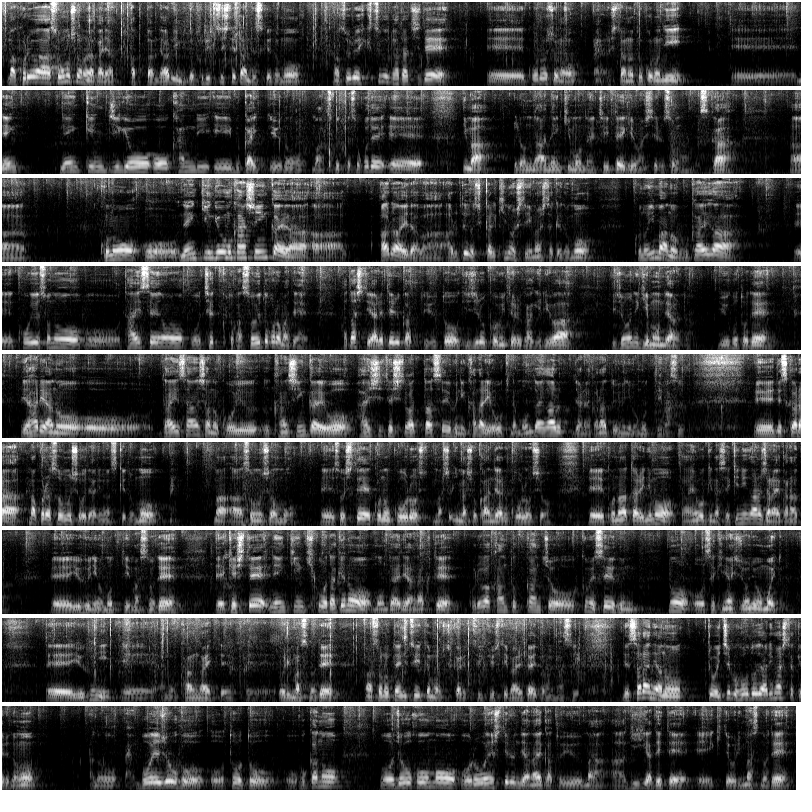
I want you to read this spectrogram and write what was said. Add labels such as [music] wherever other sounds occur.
まあ、これは総務省の中にあったんで、ある意味独立してたんですけれども、まあ、それを引き継ぐ形で、えー、厚労省の下のところに、え、年年金事業管理部会っていうのを、まあ、作って、そこで、えー、今、いろんな年金問題について議論しているそうなんですが、あこの年金業務監視委員会がある間は、ある程度しっかり機能していましたけれども、この今の部会がえ、こういうその体制のチェックとか、そういうところまで果たしてやれているかというと、議事録を見ている限りは、非常に疑問であると。いうことで、やはりあの第三者のこういう監視委員会を廃止してしまった政府にかなり大きな問題があるんじゃないかなというふうに思っています。え、ですから、まあ、これは総務省でありますけれども、まあ、総務省も、え、そしてこの厚労、まあ、今、所管である厚労省、え、このあたりにも大変大きな責任があるんじゃないかなというふうに思っていますので、え、決して年金機構だけの問題ではなくて、これは監督官庁を含め政府の責任は非常に重いというふうに、え、あの考えておりますので、まあ、その点についてもしっかり追及してまいりたいと思います。でさらにあの今日一部報道でありましたけれども、あの防衛情報等々、他の情報も漏洩しているんではないかという、まあ、疑義が出てきておりますので、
